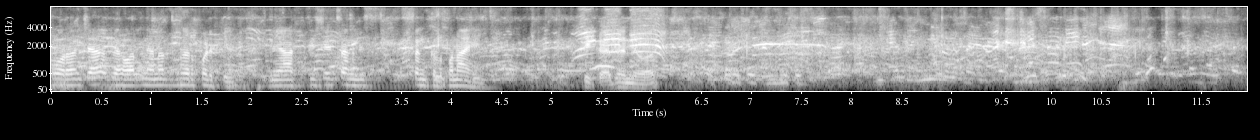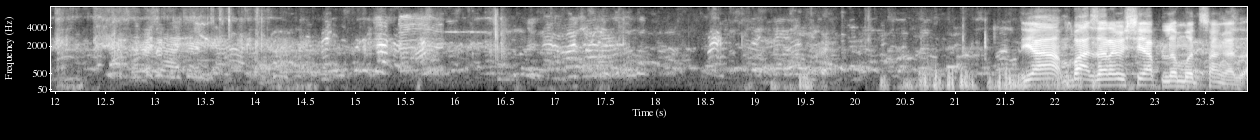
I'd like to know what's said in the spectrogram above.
पोरांच्या व्यवहार ज्ञानात भर पडते. आणि अतिशय चांगली संकल्पना आहे. ठीक आहे धन्यवाद. या बाजाराविषयी आपलं मत सांगायचं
